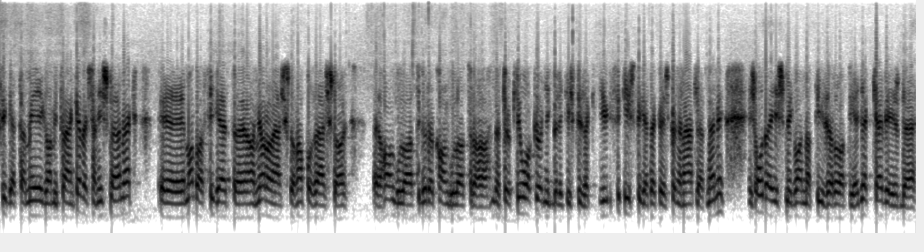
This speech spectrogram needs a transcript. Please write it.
szigete még, amit talán kevesen ismernek, maga a sziget a nyaralásra, napozásra hangulat, görög hangulatra, de tök jó, a környékbeli kis, tizek, kis szigetekre is könnyen át lehet menni, és oda is még vannak tízer alatti jegyek, kevés, de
